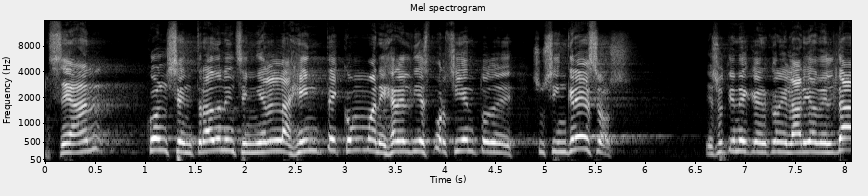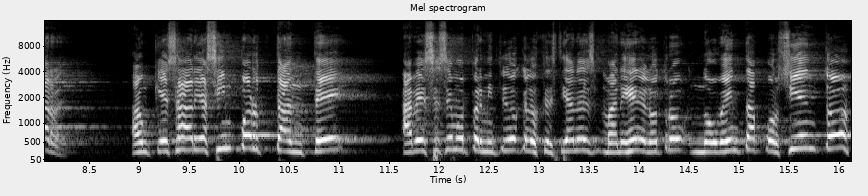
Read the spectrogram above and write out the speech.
se han concentrado en enseñar a la gente cómo manejar el 10% de sus ingresos. Eso tiene que ver con el área del dar. Aunque esa área es importante, a veces hemos permitido que los cristianos manejen el otro 90%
